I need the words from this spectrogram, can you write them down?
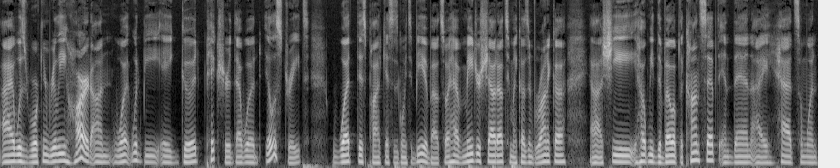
I was working really hard on what would be a good picture that would illustrate what this podcast is going to be about. So I have major shout out to my cousin Veronica. Uh, she helped me develop the concept, and then I had someone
